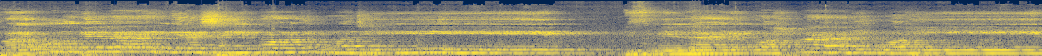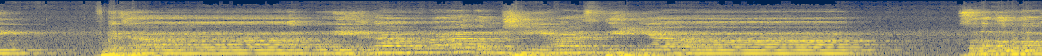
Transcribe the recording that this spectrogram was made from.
فأعوذ بالله من الشيطان الرجيم. بسم الله الرحمن الرحيم. فجاءت إحداهما تمشي على استحياء. صدق الله.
